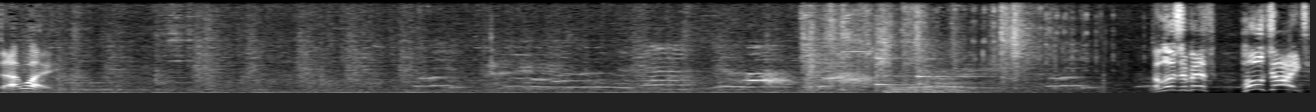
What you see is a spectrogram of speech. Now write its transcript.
that way. Elizabeth, hold tight!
